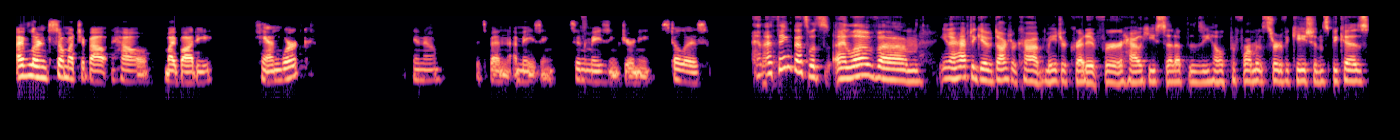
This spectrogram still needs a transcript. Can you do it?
I've, I've learned so much about how my body can work you know? It's been amazing. It's an amazing journey. Still is and i think that's what's i love um you know i have to give dr cobb major credit for how he set up the z health performance certifications because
